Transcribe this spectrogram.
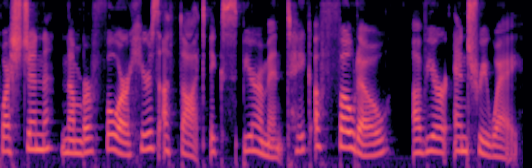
Question number four here's a thought experiment. Take a photo of your entryway.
